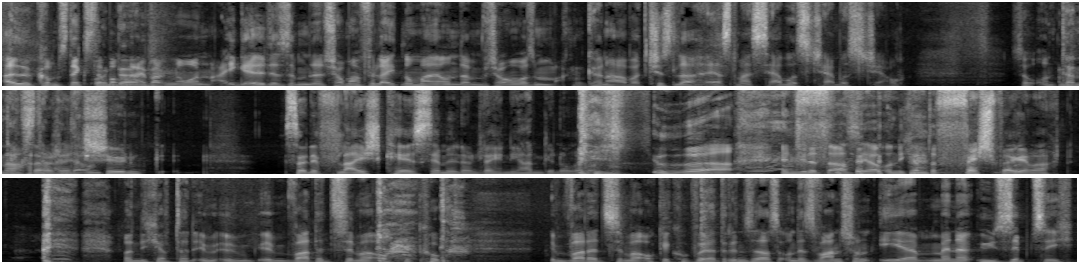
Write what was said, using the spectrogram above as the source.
Also kommst nächste und Woche dann, einfach nochmal, nein, gell, das, dann schauen wir vielleicht nochmal und dann schauen wir, was wir machen können. Aber Tschüssler, erstmal Servus, Servus, ciao. So, und danach hat er wahrscheinlich schön seine Fleischkässemmel dann gleich in die Hand genommen. Entweder das, ja, und ich habe dann. Feschbar gemacht. Und ich habe dann im, im, im Wartezimmer auch geguckt, im Wartezimmer auch geguckt, wer da drin saß. Und es waren schon eher Männer Ü70.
